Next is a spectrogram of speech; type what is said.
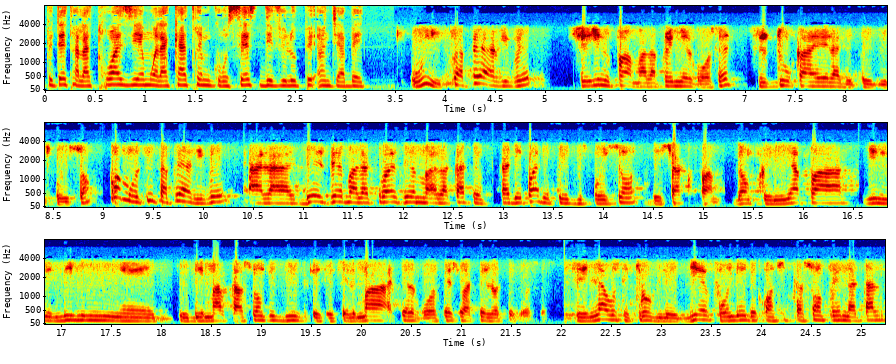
peut-être à la troisième ou à la quatrième grossesse, développer un diabète? Oui, ça peut arriver chez une femme à la première grossesse, surtout quand elle a des prédispositions. Comme aussi, ça peut arriver à la deuxième, à la troisième, à la quatrième. Ça dépend des prédispositions de chaque femme. Donc, il n'y a pas une ligne de démarcation qui dise que c'est seulement à telle grossesse ou à telle autre grossesse. C'est là où se trouve le bien fondé de consultation prénatale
